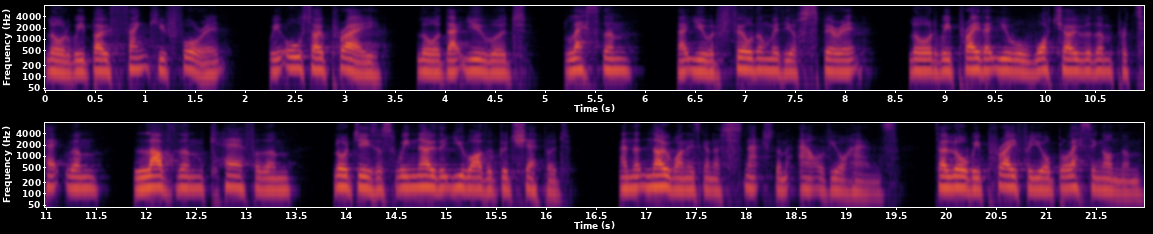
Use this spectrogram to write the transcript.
Lord, we both thank you for it. We also pray, Lord, that you would bless them, that you would fill them with your spirit. Lord, we pray that you will watch over them, protect them, love them, care for them. Lord Jesus, we know that you are the good shepherd and that no one is going to snatch them out of your hands. So, Lord, we pray for your blessing on them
